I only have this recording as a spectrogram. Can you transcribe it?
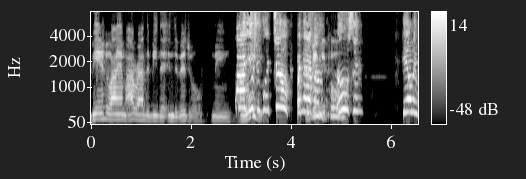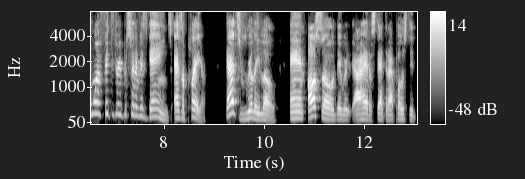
being who I am, I'd rather be the individual. I mean, well, I usually would too, but now if I'm cool. losing, he only won 53% of his games as a player. That's really low. And also, they were. I had a stat that I posted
